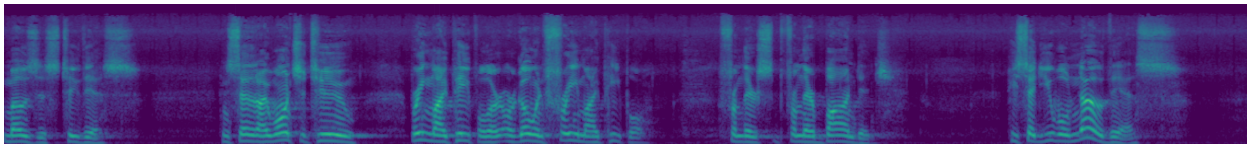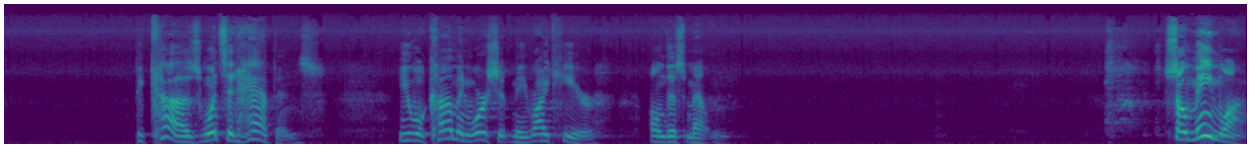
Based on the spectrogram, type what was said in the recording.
Moses to this and said that I want you to bring my people or, or go and free my people from their, from their bondage. He said, You will know this because once it happens, you will come and worship me right here on this mountain. So, meanwhile,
